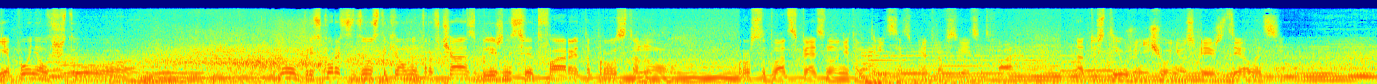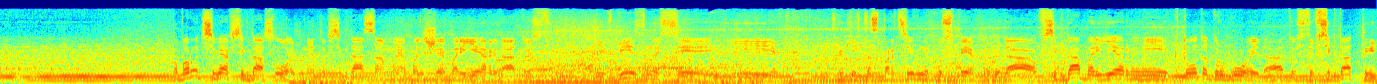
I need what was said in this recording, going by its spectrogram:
Я понял, что ну, при скорости 90 км в час ближний свет фары это просто, ну, просто 25, но не там 30 метров светит фары. Да, то есть ты уже ничего не успеешь сделать. Побороть себя всегда сложно. Это всегда самые большие барьеры, да, то есть и в бизнесе, и в каких-то спортивных успехах, да, всегда барьер не кто-то другой, да, то есть это всегда ты.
